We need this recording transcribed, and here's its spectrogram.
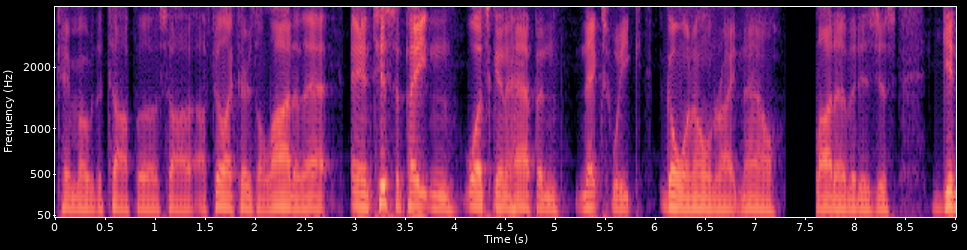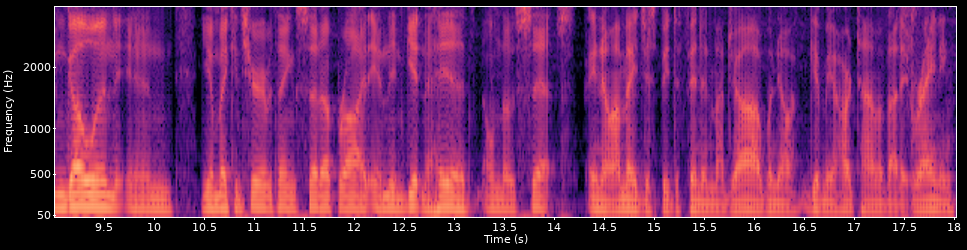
came over the top of. So I, I feel like there's a lot of that anticipating what's going to happen next week going on right now. A lot of it is just getting going and you know making sure everything's set up right and then getting ahead on those sets. You know, I may just be defending my job when y'all give me a hard time about it raining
